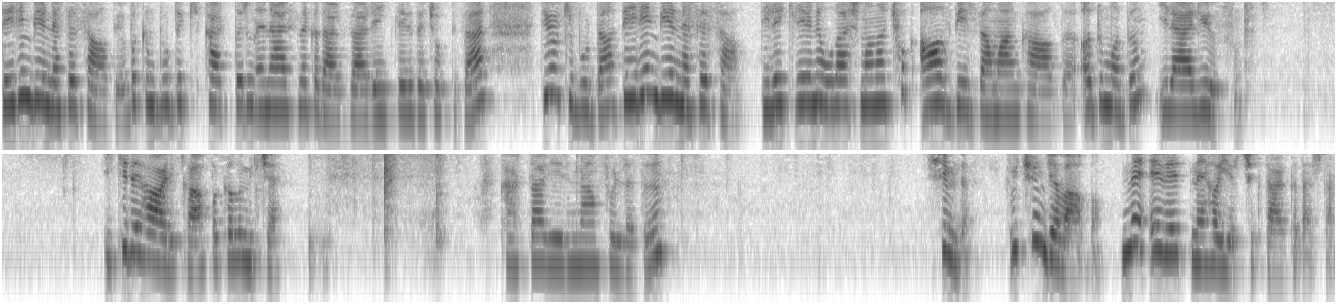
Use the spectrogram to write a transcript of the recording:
derin bir nefes al diyor. Bakın buradaki kartların enerjisi ne kadar güzel, renkleri de çok güzel. Diyor ki burada derin bir nefes al. Dileklerine ulaşmana çok az bir zaman kaldı. Adım adım ilerliyorsun. İki de harika. Bakalım üçe. Kartlar yerinden fırladı. Şimdi üçün cevabı ne evet ne hayır çıktı arkadaşlar.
